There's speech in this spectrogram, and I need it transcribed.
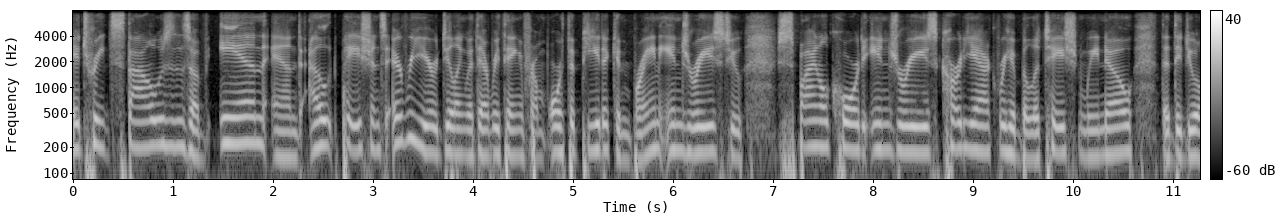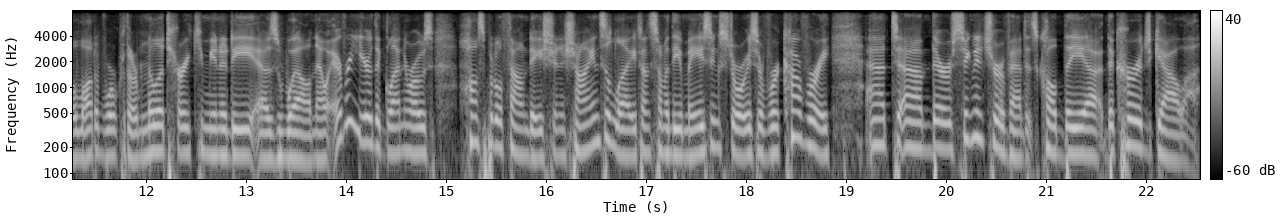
It treats thousands of in and out patients every year, dealing with everything from orthopedic and brain injuries to spinal cord injuries, cardiac rehabilitation. We know that they do a lot of work with our military community as well. Now, every year, the Glenrose Hospital Foundation shines a light on some of the amazing stories of recovery at uh, their signature event. It's called the uh, the Courage Gala.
